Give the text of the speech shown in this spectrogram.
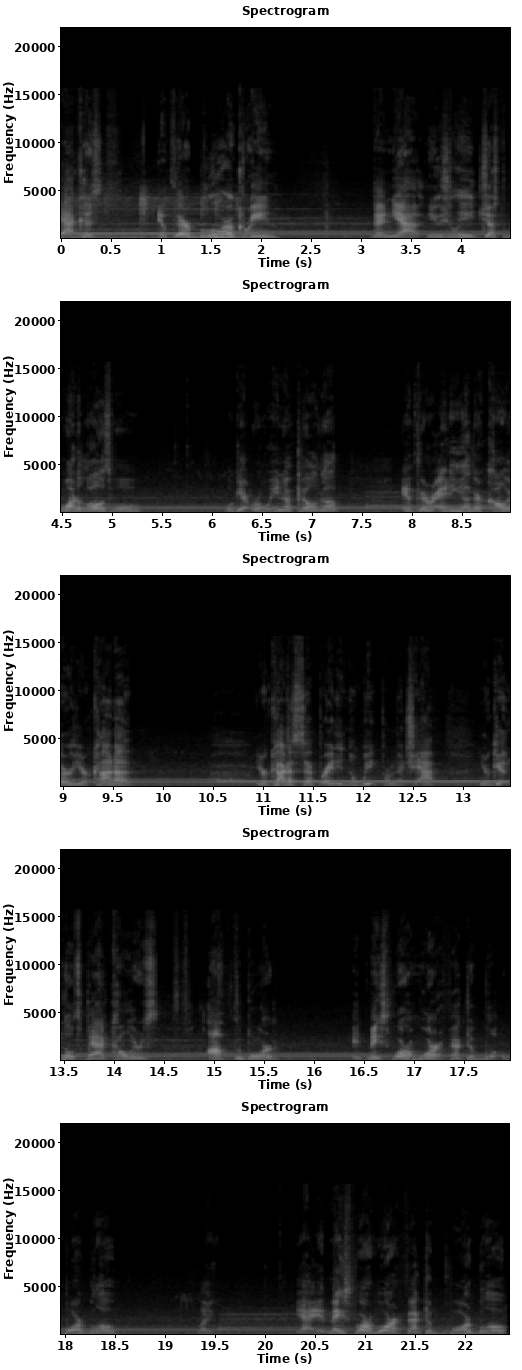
Yeah, because if they're blue or green, then yeah, usually just one of those will will get Rowena filled up. If they're any other color, you're kind of you're kind of separating the wheat from the chaff. You're getting those bad colors off the board. It makes for a more effective board blow. Like, yeah, it makes for a more effective board blow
